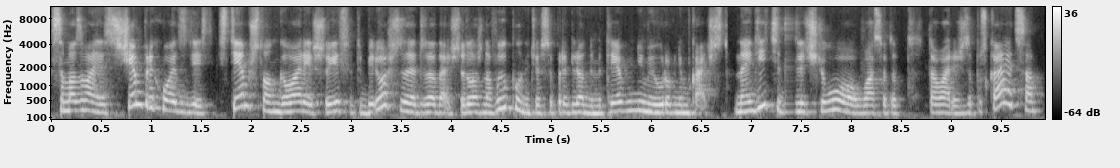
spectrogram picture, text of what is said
Самозванец с чем приходит здесь? С тем, что он говорит, что если ты берешься за эту задачу, ты должна выполнить ее с определенными требованиями и уровнем качества. Найдите, для чего у вас этот товарищ запускается,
